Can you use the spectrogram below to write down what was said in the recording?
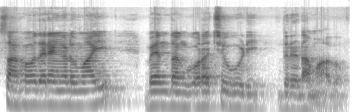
സഹോദരങ്ങളുമായി ബന്ധം കുറച്ചുകൂടി ദൃഢമാകും.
